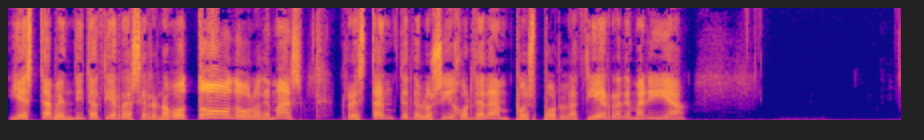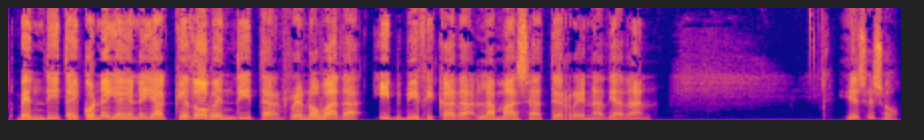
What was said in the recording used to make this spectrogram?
Y esta bendita tierra se renovó todo lo demás restante de los hijos de Adán, pues por la tierra de María bendita y con ella y en ella quedó bendita, renovada y vivificada la masa terrena de Adán. Y es eso,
